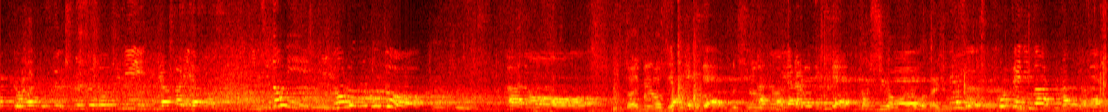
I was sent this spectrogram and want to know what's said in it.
いと思それと同時にやっぱりあの一度にいろいろなことをあのやってきてあのやられてきて、全部、後手に回ってますよね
